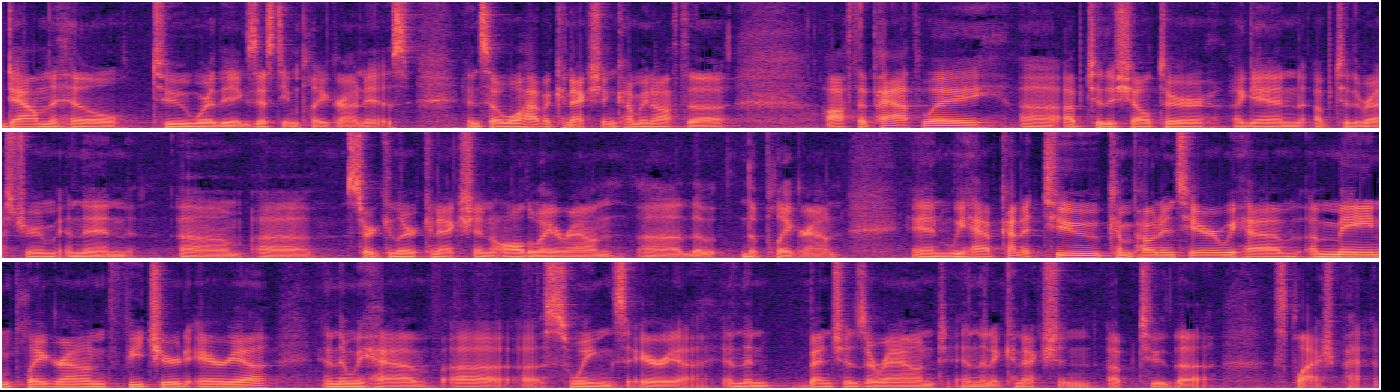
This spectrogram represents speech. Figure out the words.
down the hill to where the existing playground is. And so we'll have a connection coming off the off the pathway uh, up to the shelter, again up to the restroom, and then um, a circular connection all the way around uh, the the playground. And we have kind of two components here. We have a main playground featured area, and then we have uh, a swings area, and then benches around, and then a connection up to the splash pad.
